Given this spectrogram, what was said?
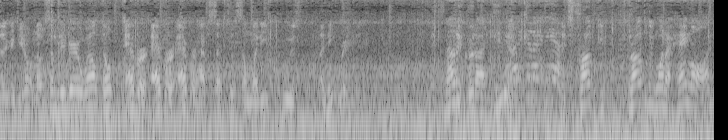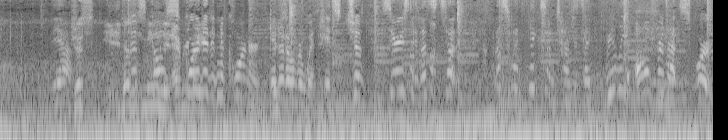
if you don't know somebody very well, don't ever, ever, ever have sex with somebody who is inebriated. It's not a good idea. Not a good idea. It's probably you probably want to hang on. Yeah. Just it doesn't just mean go that squirt it in a corner. Get it over with. It's just seriously. That's that's what I think sometimes. It's like really all for that squirt.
